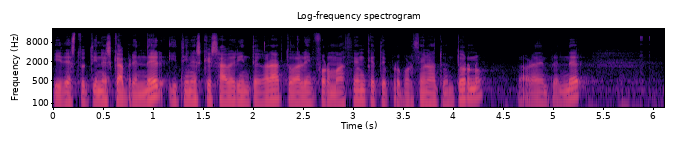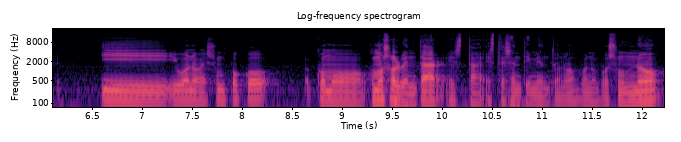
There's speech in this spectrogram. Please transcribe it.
y de esto tienes que aprender y tienes que saber integrar toda la información que te proporciona tu entorno a la hora de emprender. Y, bueno, es un poco cómo, solventar este sentimiento, ¿no? Bueno, pues un no,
